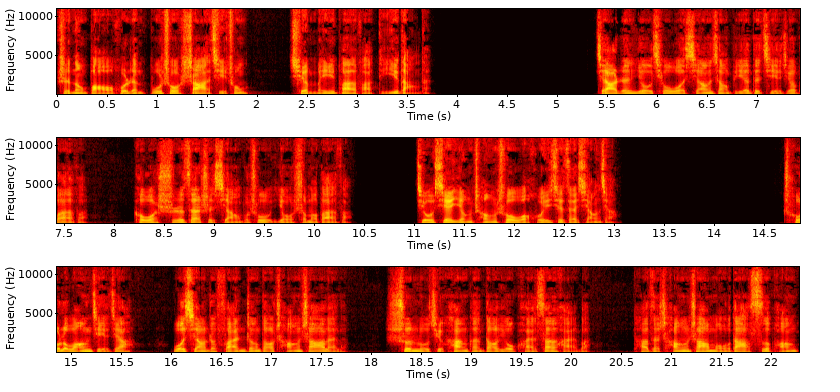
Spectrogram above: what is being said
只能保护人不受煞气冲，却没办法抵挡的。家人又求我想想别的解决办法，可我实在是想不出有什么办法，就先应承说我回去再想想。出了王姐家，我想着反正到长沙来了，顺路去看看道友蒯三海吧。他在长沙某大寺旁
